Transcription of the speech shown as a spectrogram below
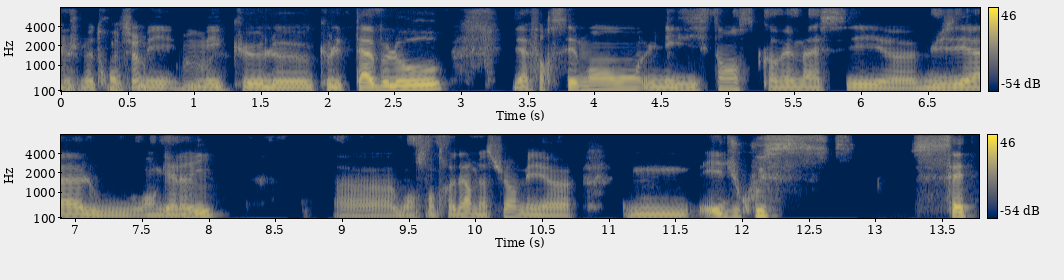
que je me trompe, mais, mais que, le, que le tableau, il a forcément une existence quand même assez euh, muséale ou en galerie, mmh. ou en centre d'art bien sûr, mais et du coup, cet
